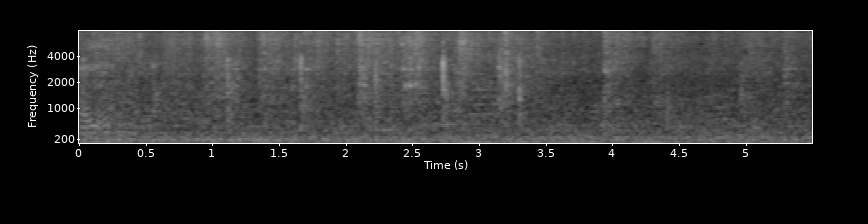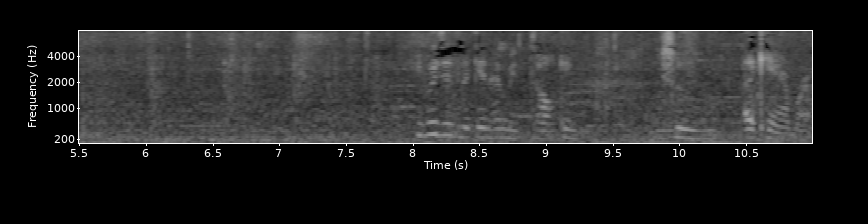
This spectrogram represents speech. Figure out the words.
matter. People just looking at me talking to a camera.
